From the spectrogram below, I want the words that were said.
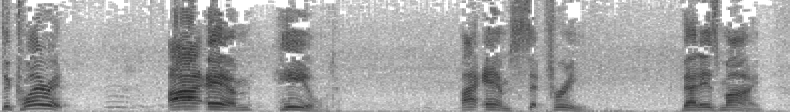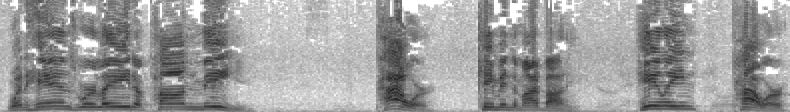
Declare it. I am healed. I am set free. That is mine. When hands were laid upon me, power came into my body. Healing power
